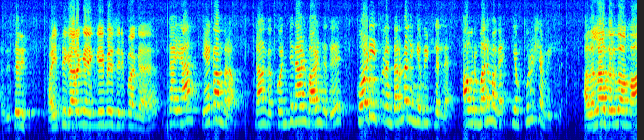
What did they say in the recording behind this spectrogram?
அது சரி பைத்தியக்காரங்க எங்கேயுமே சிரிப்பாங்க. தாயா ஏகாம்பரம். நாங்க கொஞ்ச நாள் வாழ்ந்தது கோடீஸ்வரன் தர்மலிங்க வீட்டுல இல்ல. அவர் மருமக என் புருஷன் வீட்டுல அதெல்லாம் சரிதாம்மா.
